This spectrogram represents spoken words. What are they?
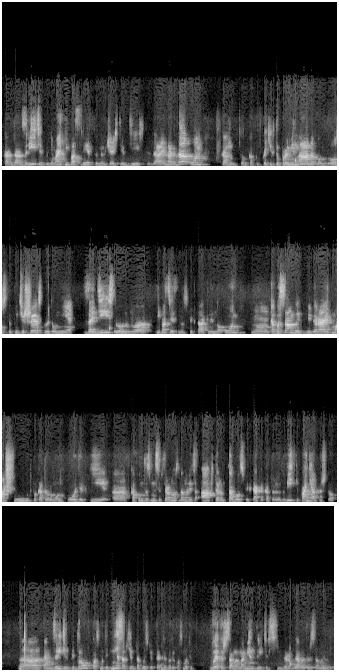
когда зритель принимает непосредственное участие в действии. Да? Иногда он, скажем, там, как в каких-то променадах, он просто путешествует, он не, задействован в непосредственном спектакле, но он как бы сам выбирает маршрут, по которому он ходит, и в каком-то смысле все равно становится автором того спектакля, который он увидит. И понятно, что Э, там, зритель Петров посмотрит не совсем такой спектакль, который посмотрит в этот же самый момент зритель Сидоров, да, в это же самое время.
